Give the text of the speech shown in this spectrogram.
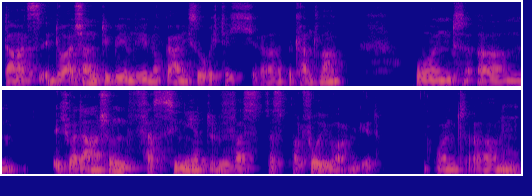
damals in Deutschland die BMD noch gar nicht so richtig äh, bekannt war. Und ähm, ich war damals schon fasziniert, was das Portfolio angeht. Und ähm, mhm.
